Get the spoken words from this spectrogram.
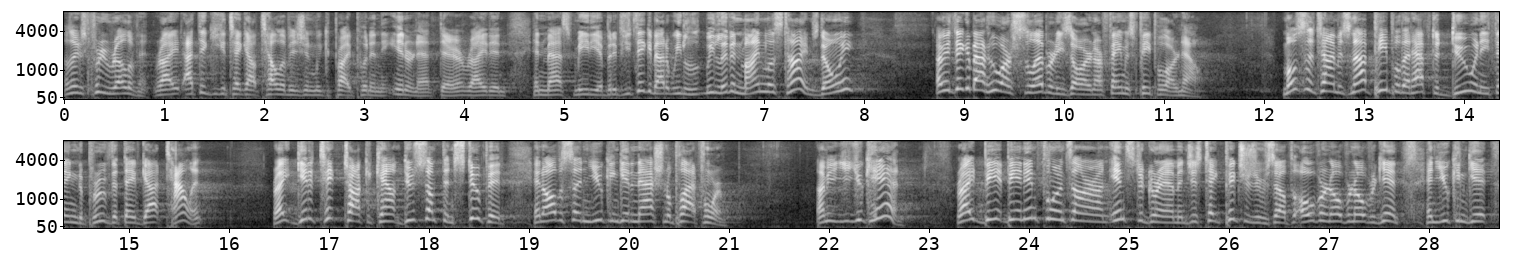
I think it's pretty relevant, right? I think you could take out television, we could probably put in the internet there, right, and, mass media. But if you think about it, we, we live in mindless times, don't we? I mean, think about who our celebrities are and our famous people are now. Most of the time, it's not people that have to do anything to prove that they've got talent right? Get a TikTok account, do something stupid, and all of a sudden you can get a national platform. I mean, you, you can, right? Be, be an influencer on Instagram and just take pictures of yourself over and over and over again, and you can get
